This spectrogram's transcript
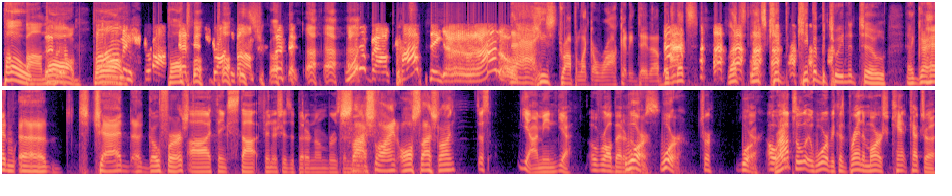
Bo Bomb. Bomb. Baum Bomb. and Strott. Bomb. That's it, Strott and Baum. Bomb. Listen, what about Castellanos? Nah, he's dropping like a rock any day now. But let's let's let's keep keep it between the two. And go ahead, uh, Chad. Uh, go first. Uh, I think Stott finishes with better numbers than slash Marsh. line, all slash line. Just yeah. I mean, yeah. Overall, better War, numbers. war, Sure. war. Yeah. Oh, right? absolutely war because Brandon Marsh can't catch a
